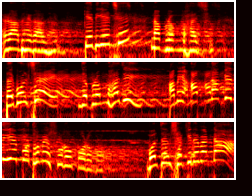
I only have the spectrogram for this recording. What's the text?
রাধে রাধে। কে দিয়েছে? না, ব্রহ্মাজি। তাই বলছে যে, ব্রহ্মাজি, আমি আপনাকে দিয়ে প্রথমে শুরু করব। বলছেন, সে কি রে বেটা?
